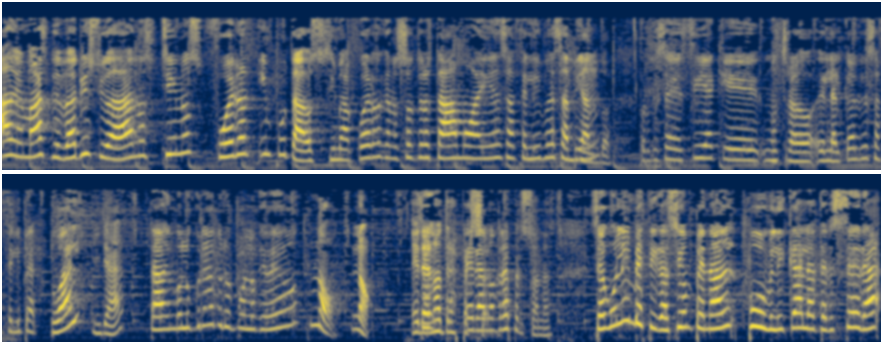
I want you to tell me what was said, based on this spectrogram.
Además de varios ciudadanos chinos fueron imputados. Si me acuerdo que nosotros estábamos ahí en San Felipe sapeando, porque se decía que nuestro el alcalde de San Felipe actual ¿Ya? estaba involucrado, pero por lo que veo, no. No, eran Se- otras personas. Eran otras personas. Según la investigación penal pública, la tercera,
